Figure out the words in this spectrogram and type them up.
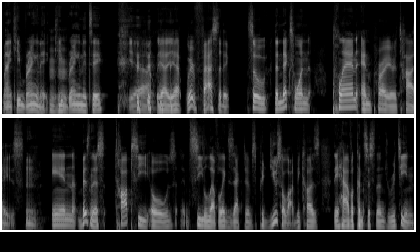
Man, keep bringing it. Keep Mhm. bringing it, T. Yeah, yeah, yeah. We're fast today. So the next one plan and prioritize. Mm. In business, top CEOs and C level executives produce a lot because they have a consistent routine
